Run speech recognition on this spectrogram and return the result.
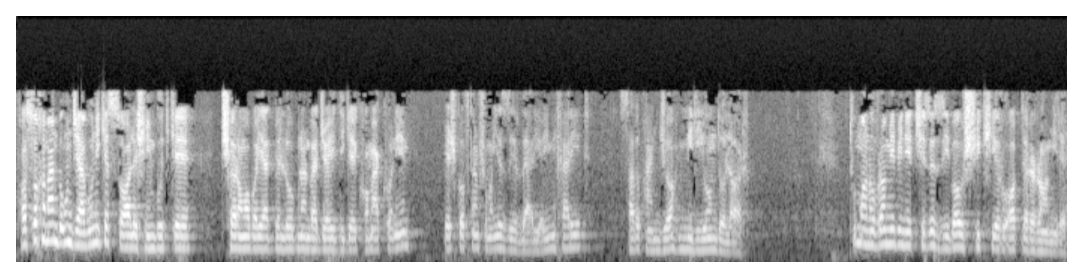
پاسخ من به اون جوونی که سوالش این بود که چرا ما باید به لبنان و جای دیگه کمک کنیم بهش گفتم شما یه زیردریایی می‌خرید 150 میلیون دلار. تو مانورا می‌بینید چیز زیبا و شیکی رو آب داره راه میره.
